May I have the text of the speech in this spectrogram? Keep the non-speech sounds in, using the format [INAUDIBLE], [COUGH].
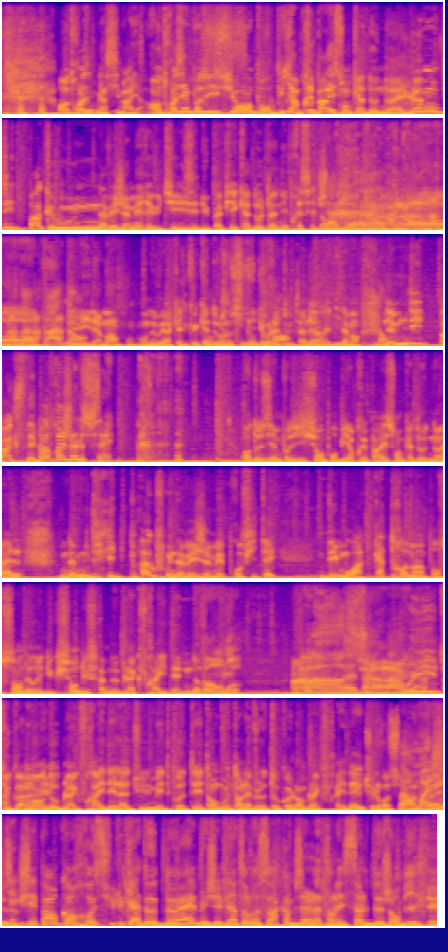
En troisième, merci Maria. En troisième position, pour bien préparer son cadeau de Noël, ne me dites pas que vous n'avez jamais réutilisé du papier cadeau de l'année précédente. Jamais. [LAUGHS] non, va pas, non. évidemment. On a ouvert quelques cadeaux dans le studio là tout à l'heure, évidemment. Non. Ne me dites pas que ce n'est pas vrai, je le sais. [LAUGHS] En deuxième position, pour bien préparer son cadeau de Noël, ne me dites pas que vous n'avez jamais profité des mois 80% de réduction du fameux Black Friday de novembre. Hein Ah, Bah, ah oui, tu commandes au Black Friday là, tu le mets de côté, t'en- t'enlèves l'autocollant Black Friday, tu le ressors Non, à moi je dis que j'ai pas encore reçu le cadeau de Noël, mais j'ai bientôt le recevoir comme j'attends les soldes de janvier. [LAUGHS]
